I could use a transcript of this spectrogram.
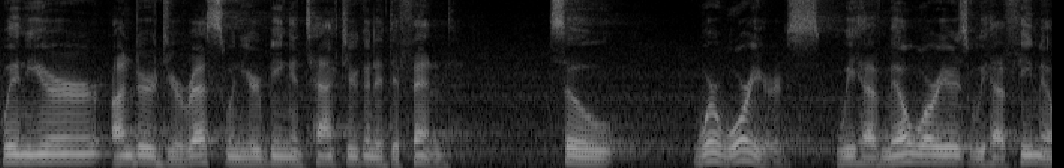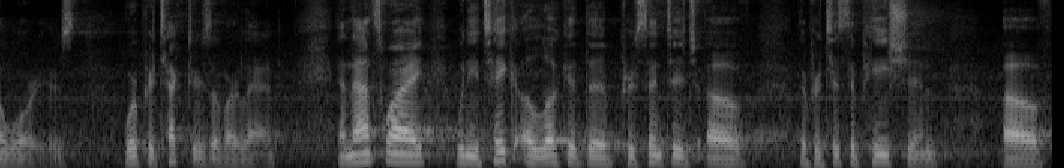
When you're under duress, when you're being attacked, you're going to defend. So we're warriors. We have male warriors, we have female warriors. We're protectors of our land. And that's why when you take a look at the percentage of the participation of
